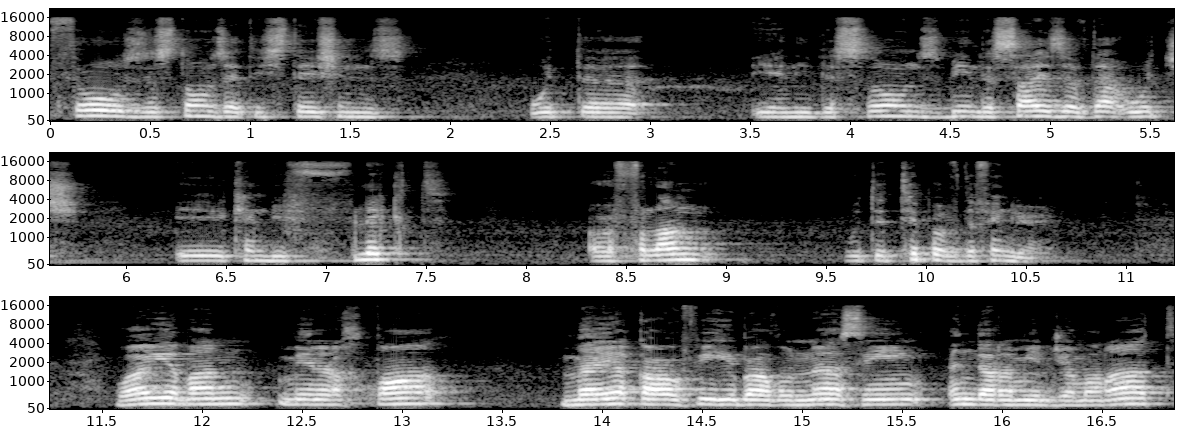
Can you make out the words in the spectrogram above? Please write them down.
throws the stones at these stations with the yani the stones being the size of that which eh, can be flicked or flung with the tip of the finger. وأيضا من الأخطاء ما يقع فيه بعض الناس عند رمي الجمرات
